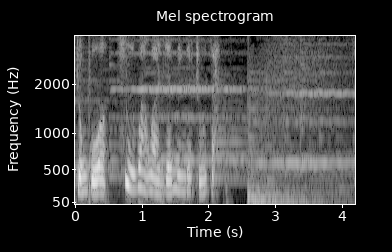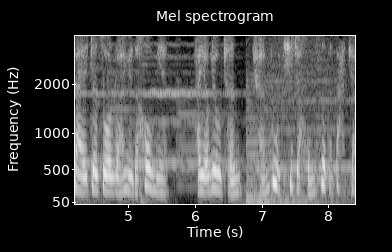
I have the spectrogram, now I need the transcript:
中国四万万人民的主宰。在这座銮宇的后面。还有六层全部漆着红色的大轿，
